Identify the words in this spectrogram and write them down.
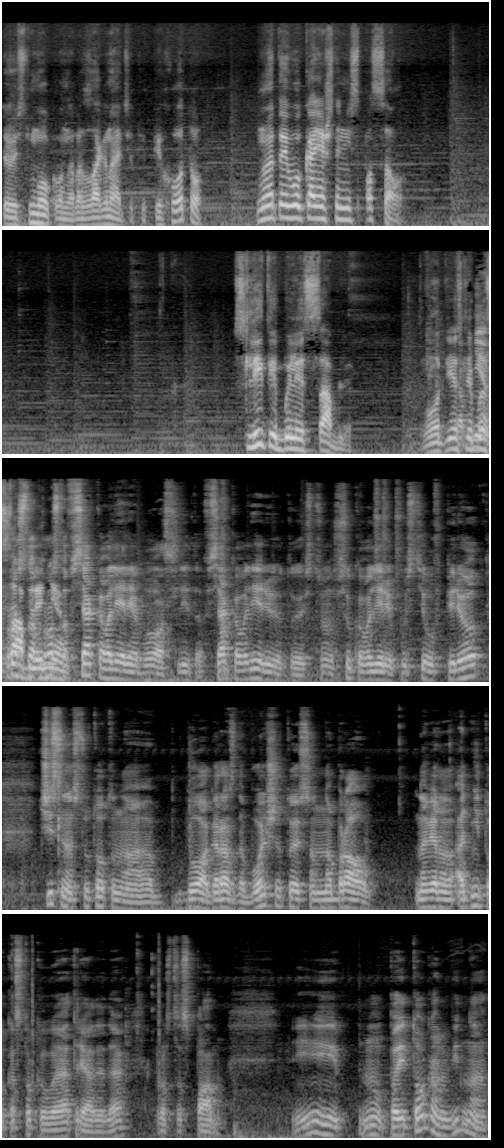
То есть мог он разогнать эту пехоту. Но это его, конечно, не спасало. Слиты были сабли. Ну, Вот если Так, бы нет, просто, сабли просто вся кавалерия была слита. Вся кавалерию, то есть он всю кавалерию пустил вперед. Численность у Тоттена была гораздо больше, то есть он набрал, наверное, одни только стоковые отряды, да, просто спам. И, ну, по итогам видно,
